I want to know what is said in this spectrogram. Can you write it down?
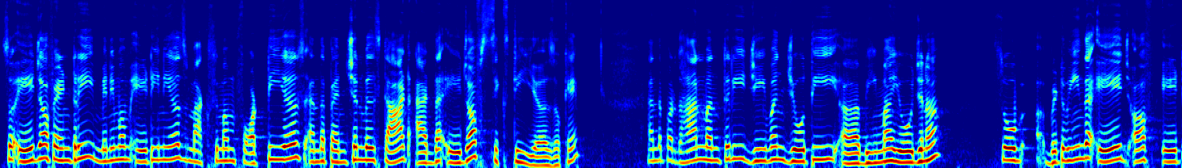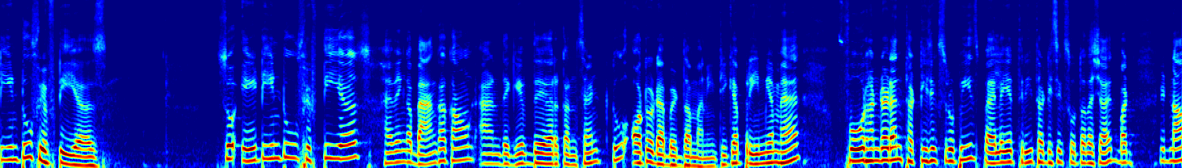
So age of entry minimum 18 years maximum 40 years and the pension will start at the age of 60 years okay and the Pradhan Mantri Jeevan Jyoti uh, Bima Yojana. So between the age of 18 to 50 years. So 18 to 50 years having a bank account and they give their consent to auto debit the money. ठीक है प्रीमियम है 436 rupees पहले ये 336 होता था शायद but it now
